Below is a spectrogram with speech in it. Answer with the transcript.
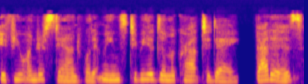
If you understand what it means to be a Democrat today, that is,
